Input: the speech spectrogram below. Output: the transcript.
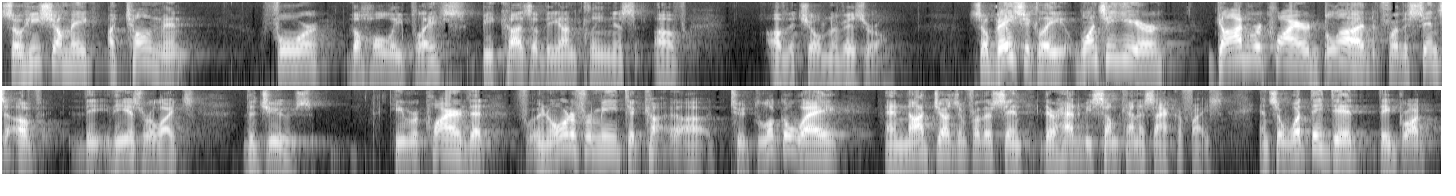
So he shall make atonement for the holy place because of the uncleanness of, of the children of Israel. So basically, once a year, God required blood for the sins of the, the Israelites, the Jews. He required that for, in order for me to, uh, to look away and not judge them for their sin, there had to be some kind of sacrifice. And so what they did, they brought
